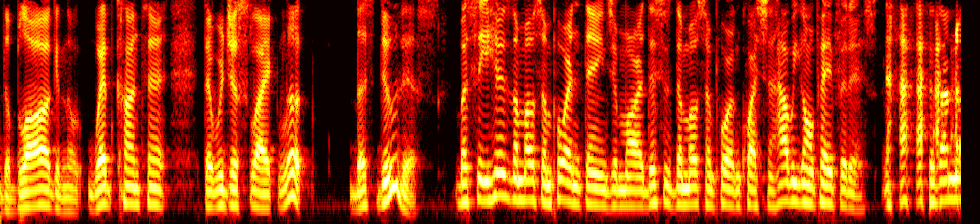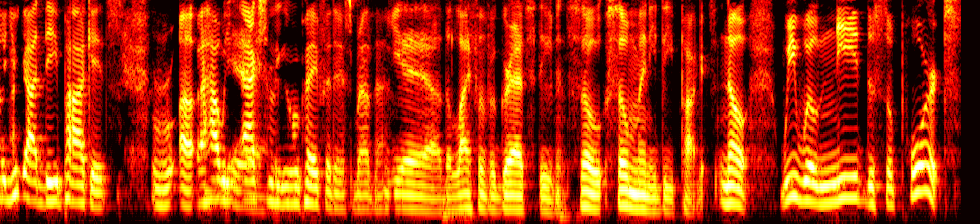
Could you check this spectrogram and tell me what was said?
the blog and the web content that we're just like, look, let's do this. But see, here's the most important thing, Jemar. This is the most important question. How we gonna pay for this? Because I know you got deep pockets. Uh, But how we yeah. actually gonna pay for this, brother? Yeah, the life of a grad student. So so many deep pockets. No, we will need the support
